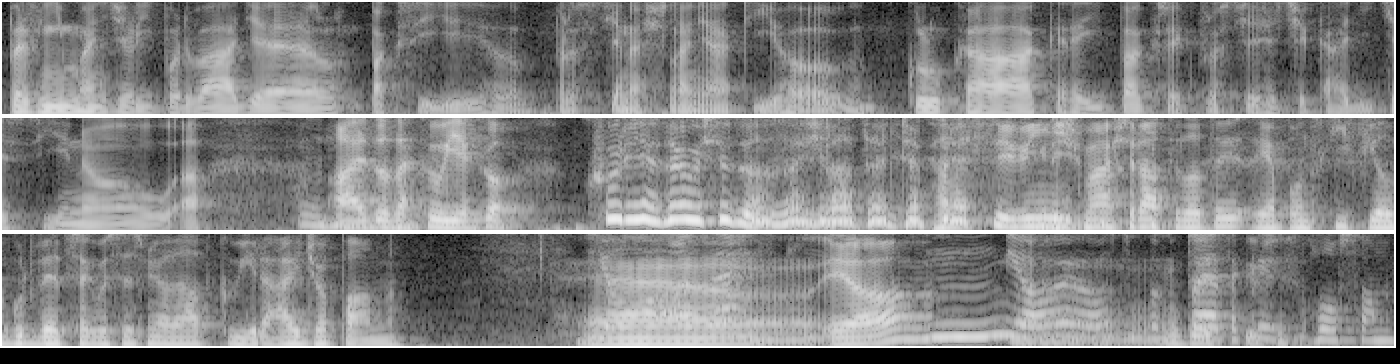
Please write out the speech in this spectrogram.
první manželí podváděl, pak si jí prostě našla nějakýho kluka, který pak řekl prostě, že čeká dítě s jinou a, mm-hmm. a je to takový jako, kurně, to už si to zažila, to je depresivní. Když máš rád tyhle ty japonský feel good věci, tak bys si měl dát Queer Eye Japan. Jo, ale to je hezký. Jo, Mm, jo, jo, to, to, To je je taky wholesome.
